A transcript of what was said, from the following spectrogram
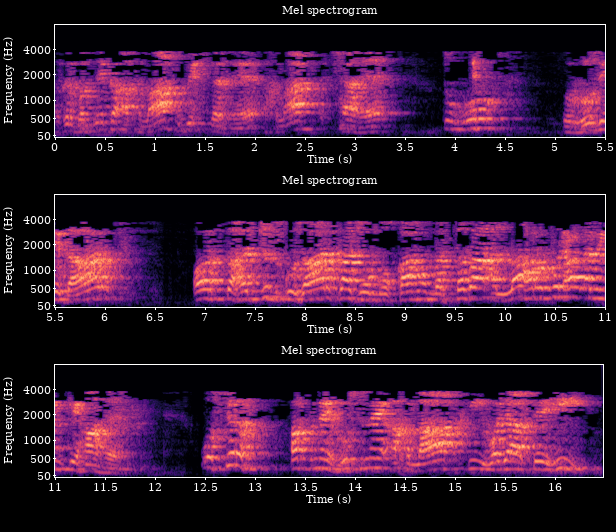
اگر بندے کا اخلاق بہتر ہے، اخلاق اچھا ہے، تو وہ روزے دار اور تحجد گزار کا جو مقام و مرتبہ اللہ رب العالمین کے ہاں ہے، وہ صرف اپنے حسن اخلاق کی وجہ سے ہی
